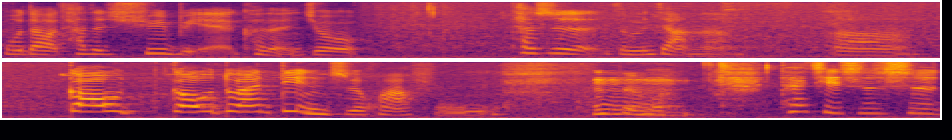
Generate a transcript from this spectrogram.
步道，它的区别可能就它是怎么讲呢？嗯、高高端定制化服务，对吗？嗯，它其实是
